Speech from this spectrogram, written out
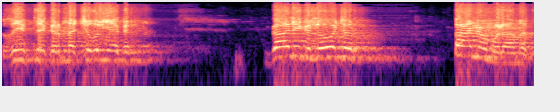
غیبتیں کرنا، چغلیاں کرنا، گالی گلوچ اور تان و ملامت۔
